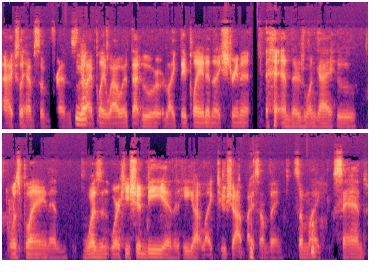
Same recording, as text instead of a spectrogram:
I actually have some friends Yeah. that i play wow with that who are like they play it and they stream it. And there's one guy who was playing and wasn't where he should be and then he got like two shot by something some like sand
